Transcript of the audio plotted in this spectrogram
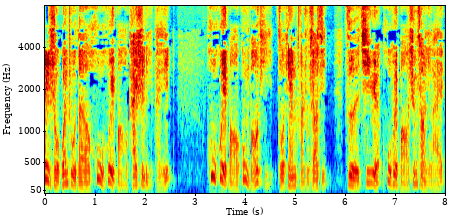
备受关注的沪惠保开始理赔。沪惠保共保体昨天传出消息，自七月沪惠保生效以来，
